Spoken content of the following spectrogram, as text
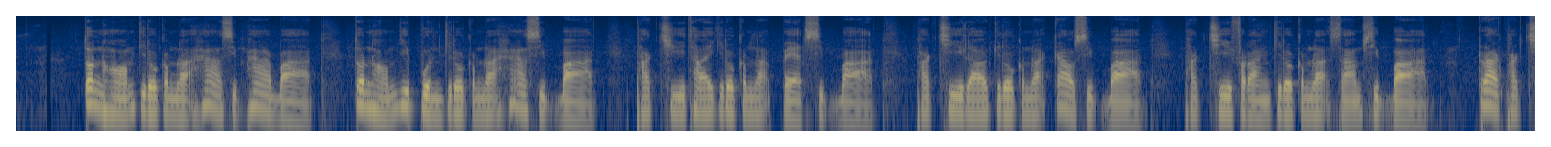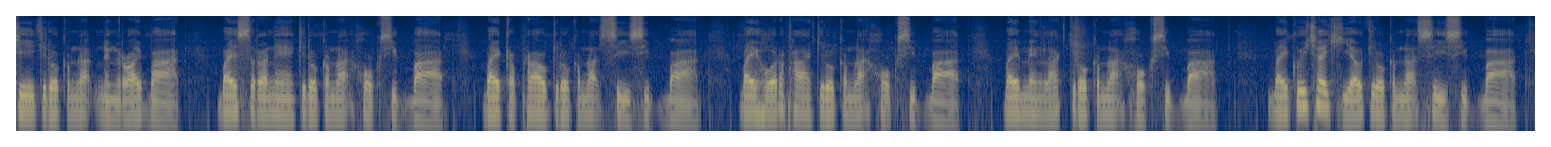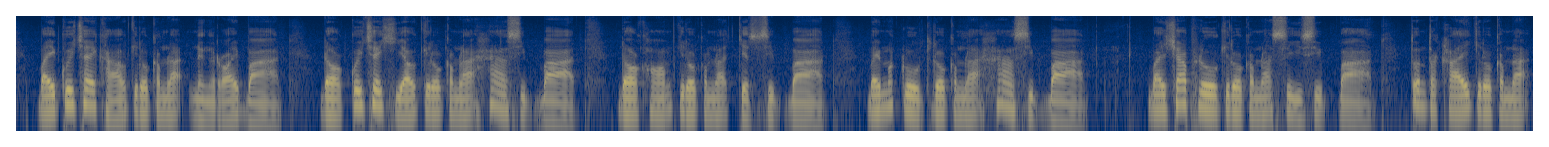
ต้นหอมกิโลกรัมละ 55 บาท ต้นหอมญี่ปุ่นกิโลกรัมละ 50 บาท ผักชีไทยกิโลกรัมละ 80 บาท ผักชีลาวกิโลกรัมละ 90 บาท ผักชีฝรั่งกิโลกรัมละ 30 บาท รากผักชีกิโลกรัมละ 100 บาท ใบสะระแหน่กิโลกรัมละ 60 บาท ใบกะเพรากิโลกรัมละ 40 บาท ใบโหระพากิโลกรัมละ 60 บาท ใบแมงลักกิโลกรัมละ 60 บาท ใบกุ้ยช่ายเขียวกิโลกรัมละ 40 บาท ใบกุ้ยช่ายขาวกิโลกรัมละ 100 บาท ดอกกุ้ยช่ายเขียวกิโลกรัมละ 50 บาท ดอกหอมกิโลกรัมละ 70 บาท ใบมะกรูดกิโลกรัมละ 50 บาท ใบชาพลูกิโลกรัมละ 40 บาท ต้นตะไคร้กิโลกรัมละ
